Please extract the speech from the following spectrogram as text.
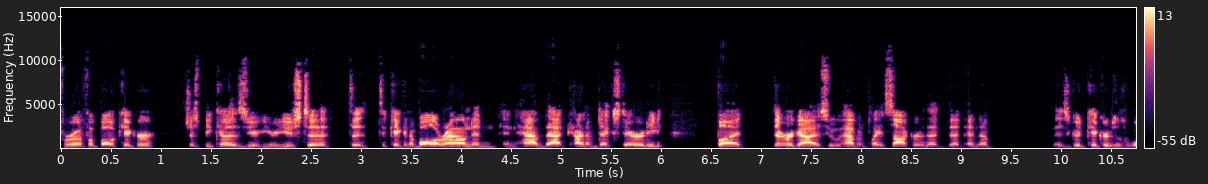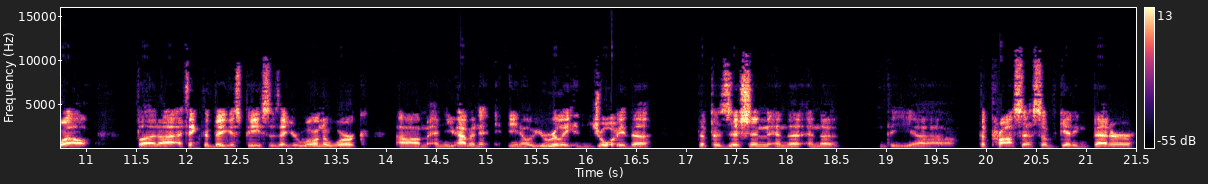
for a football kicker just because you're, you're used to, to, to kicking a ball around and, and have that kind of dexterity. But there are guys who haven't played soccer that, that end up as good kickers as well. But uh, I think the biggest piece is that you're willing to work um, and you haven't, you know, you really enjoy the the position and the and the the uh, the process of getting better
